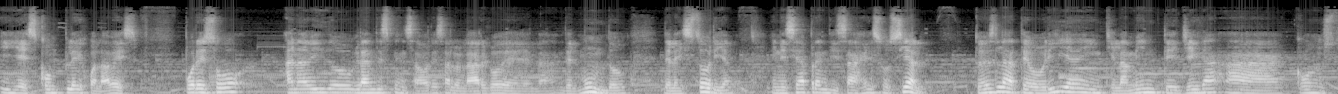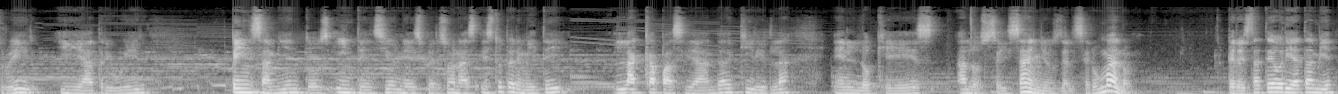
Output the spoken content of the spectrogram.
y es complejo a la vez. Por eso han habido grandes pensadores a lo largo del mundo, de la historia, en ese aprendizaje social entonces la teoría en que la mente llega a construir y atribuir pensamientos, intenciones, personas, esto permite la capacidad de adquirirla en lo que es a los seis años del ser humano. Pero esta teoría también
